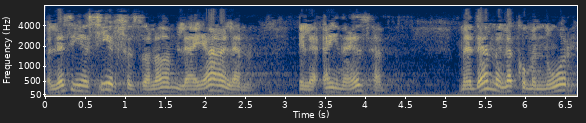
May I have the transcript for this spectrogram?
والذي يسير في الظلام لا يعلم إلى أين يذهب. ما دام لكم النور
